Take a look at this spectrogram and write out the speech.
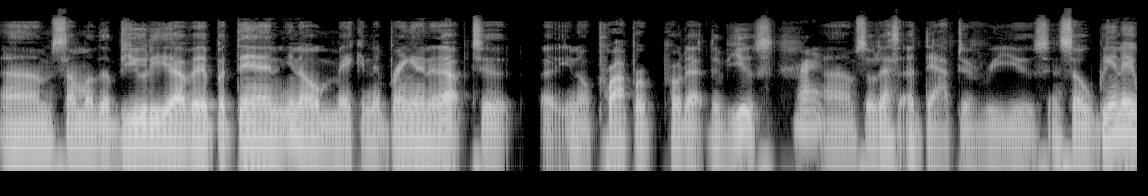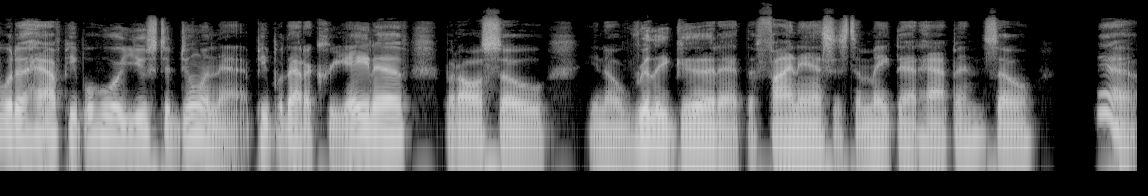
um, some of the beauty of it, but then you know making it, bringing it up to uh, you know proper productive use right um, so that's adaptive reuse and so being able to have people who are used to doing that people that are creative but also you know really good at the finances to make that happen so yeah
